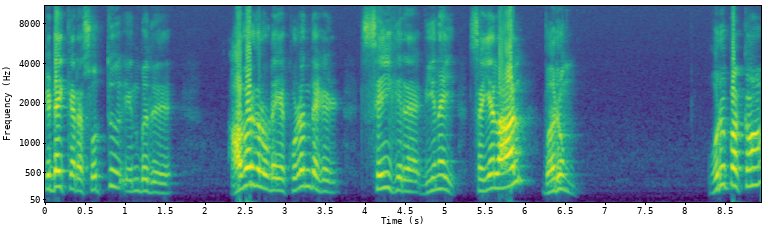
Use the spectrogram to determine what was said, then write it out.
கிடைக்கிற சொத்து என்பது அவர்களுடைய குழந்தைகள் செய்கிற வினை செயலால் வரும். ஒரு பக்கம்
